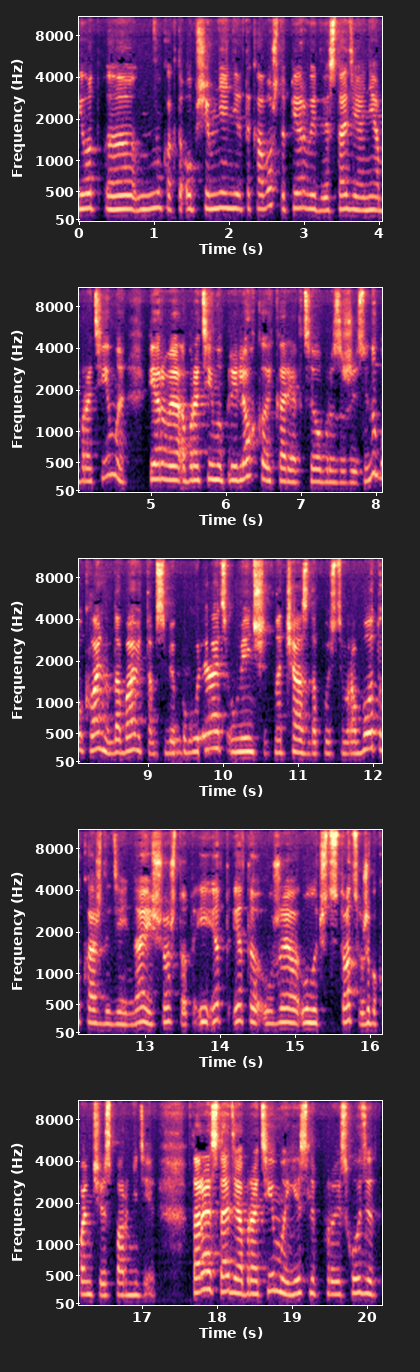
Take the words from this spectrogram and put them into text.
И вот, э, ну, как-то общее мнение таково, что первые две стадии, они обратимы. Первая обратима при легкой коррекции образа жизни, ну, буквально добавить там себе погулять, уменьшить на час, допустим, работу каждый день, да, еще что-то. И это, это уже улучшит ситуацию уже буквально через пару недель. Вторая стадия обратима, если происходит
